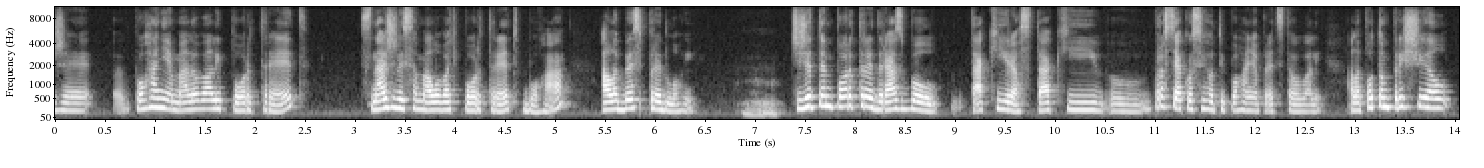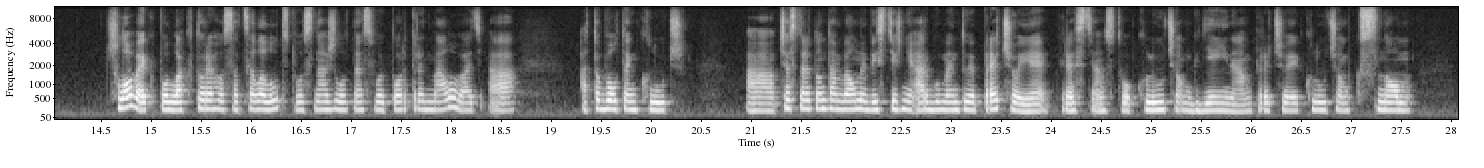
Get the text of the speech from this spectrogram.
že pohania malovali portrét, snažili sa malovať portrét Boha, ale bez predlohy. Mm. Čiže ten portrét raz bol taký, raz taký, e, proste ako si ho tí pohania predstavovali. Ale potom prišiel človek, podľa ktorého sa celé ľudstvo snažilo ten svoj portrét malovať a, a to bol ten kľúč. A Chesterton tam veľmi vystižne argumentuje, prečo je kresťanstvo kľúčom k dejinám, prečo je kľúčom k snom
